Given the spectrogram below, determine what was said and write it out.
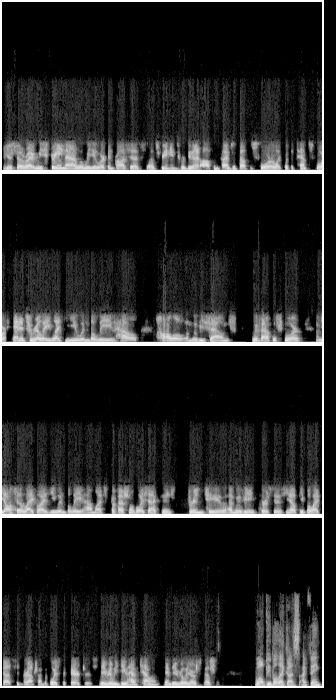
You're so right. We screen uh, when we do work in process uh, screenings. We're doing it oftentimes without the score, like with the temp score, and it's really like you wouldn't believe how hollow a movie sounds without the score. You also, likewise, you wouldn't believe how much professional voice actors bring to a movie versus, you know, people like that sitting around trying to voice the characters. They really do have talent and they really are special. Well, people like us, I think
